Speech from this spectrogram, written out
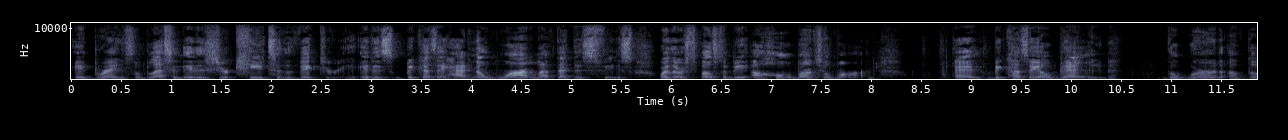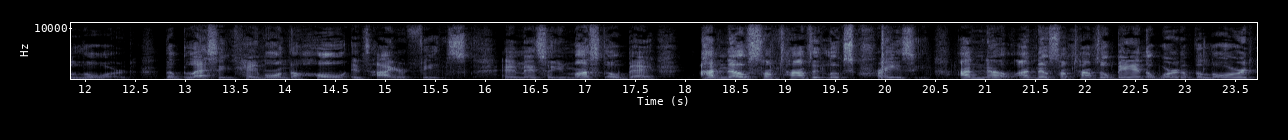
it brings the blessing. It is your key to the victory. It is because they had no wine left at this feast where there was supposed to be a whole bunch of wine. And because they obeyed the word of the Lord, the blessing came on the whole entire feast. Amen. So you must obey. I know sometimes it looks crazy. I know. I know sometimes obeying the word of the Lord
